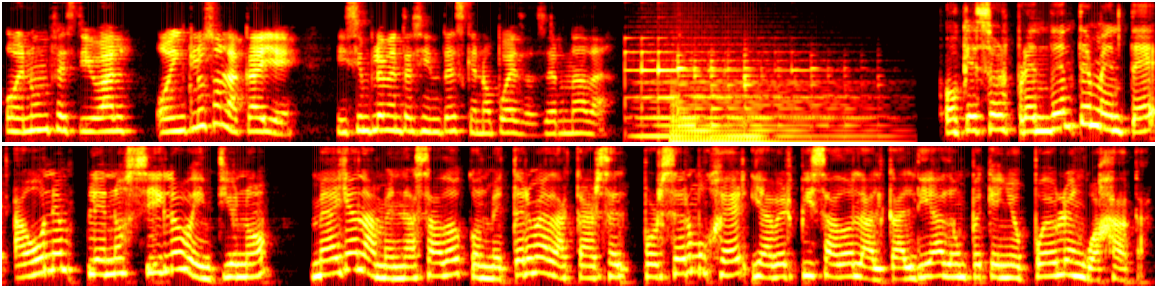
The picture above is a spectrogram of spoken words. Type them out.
o en un festival o incluso en la calle y simplemente sientes que no puedes hacer nada. O que sorprendentemente, aún en pleno siglo XXI, me hayan amenazado con meterme a la cárcel por ser mujer y haber pisado la alcaldía de un pequeño pueblo en Oaxaca.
